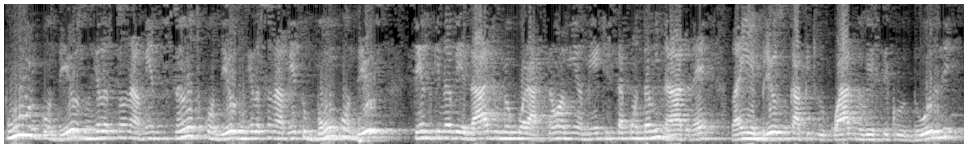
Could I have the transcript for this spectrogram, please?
puro com Deus, um relacionamento santo com Deus, um relacionamento bom com Deus, sendo que na verdade o meu coração, a minha mente está contaminada, né? Lá em Hebreus, no capítulo 4, no versículo 12,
